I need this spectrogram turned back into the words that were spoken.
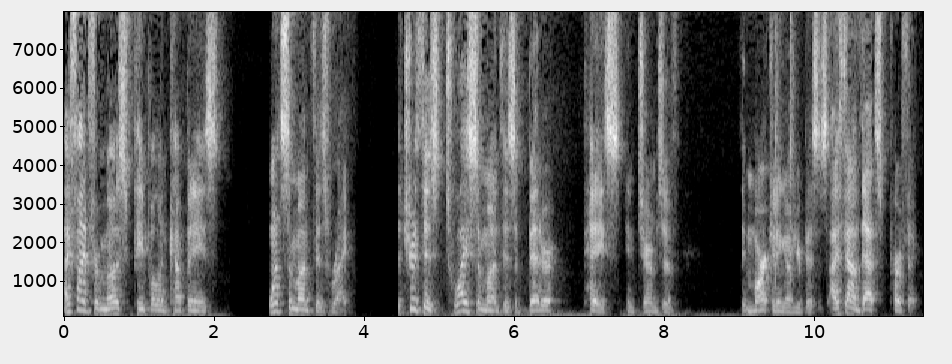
I find for most people and companies, once a month is right the truth is, twice a month is a better pace in terms of the marketing of your business. I found that's perfect.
